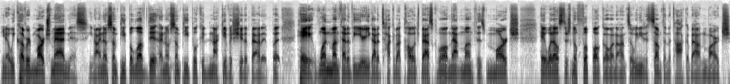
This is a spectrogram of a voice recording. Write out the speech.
You know, we covered March Madness. You know, I know some people loved it. I know some people could not give a shit about it. But hey, one month out of the year, you got to talk about college basketball, and that month is March. Hey, what else? There's no football going on, so we needed something to talk about in March.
